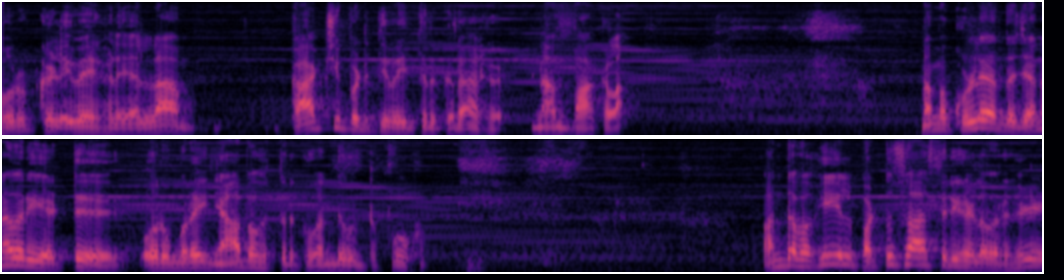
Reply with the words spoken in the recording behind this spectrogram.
பொருட்கள் இவைகளை எல்லாம் காட்சிப்படுத்தி வைத்திருக்கிறார்கள். நாம் பார்க்கலாம். நமக்குள்ளே அந்த ஜனவரி எட்டு ஒரு முறை ஞாபகத்திற்கு வந்து விட்டு போகும். அந்த வகையில் பட்டு சாஸ்திரிகள் அவர்கள்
